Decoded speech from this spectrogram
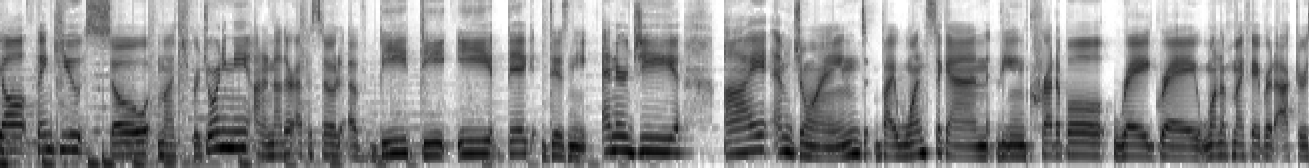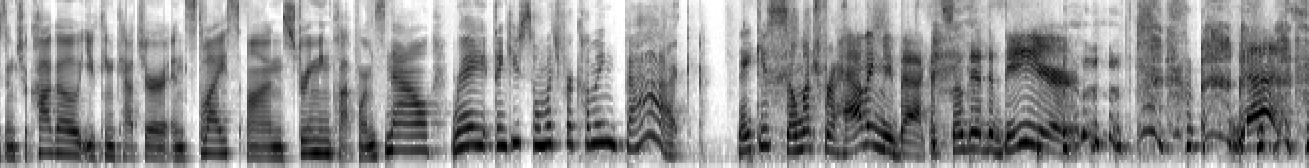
Y'all, thank you so much for joining me on another episode of BDE Big Disney Energy. I am joined by once again the incredible Ray Gray, one of my favorite actors in Chicago. You can catch her in Slice on streaming platforms now. Ray, thank you so much for coming back. Thank you so much for having me back. It's so good to be here. yes.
